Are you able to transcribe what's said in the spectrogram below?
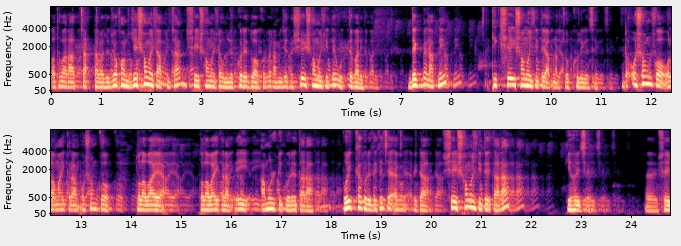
অথবা রাত চারটা বাজে, যখন যে সময়টা আপনি চান, সেই সময়টা উল্লেখ করে দোয়া করবেন, আমি যেন সেই সময়টিতে উঠতে পারি। দেখবেন আপনি ঠিক সেই সময়টিতে আপনার চোখ খুলে গেছে। এটা অসংখ্য ওলামাইকরাম অসংখ্য তোলাবাই তোলাবাইকরাম এই আমলটি করে তারা পরীক্ষা করে দেখেছে এবং এটা সেই সময়টিতে তারা কি হয়েছে? সেই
